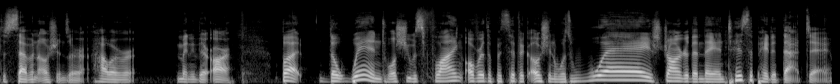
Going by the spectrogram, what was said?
the seven oceans or however many there are. But the wind while she was flying over the Pacific Ocean was way stronger than they anticipated that day.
